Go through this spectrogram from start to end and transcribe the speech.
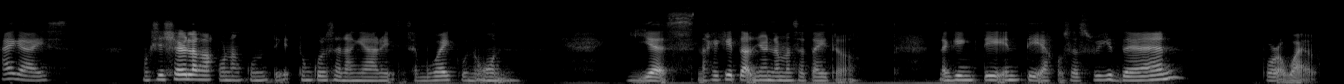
Hi guys! Magsishare lang ako ng kunti tungkol sa nangyari sa buhay ko noon. Yes, nakikita nyo naman sa title. Naging TNT ako sa Sweden for a while.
